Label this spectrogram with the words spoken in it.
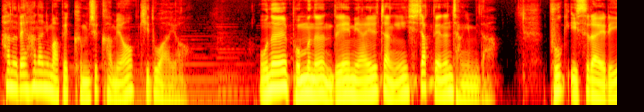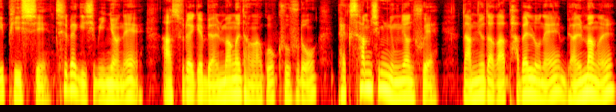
하늘의 하나님 앞에 금식하며 기도하여 오늘 본문은 느헤미야 1장이 시작되는 장입니다. 북이스라엘이 BC 722년에 아술에게 멸망을 당하고 그 후로 136년 후에 남유다가 바벨론에 멸망을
